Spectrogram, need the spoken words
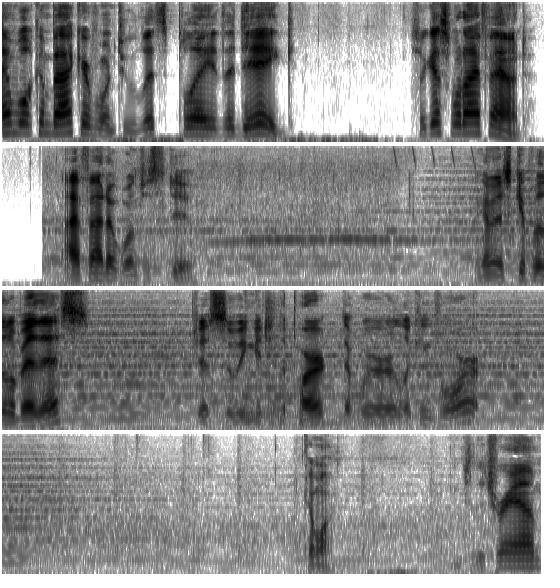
And welcome back everyone to Let's Play The Dig. So guess what I found? I found out what I'm supposed to do. I'm going to skip a little bit of this, just so we can get to the part that we're looking for. Come on. Into the tram.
